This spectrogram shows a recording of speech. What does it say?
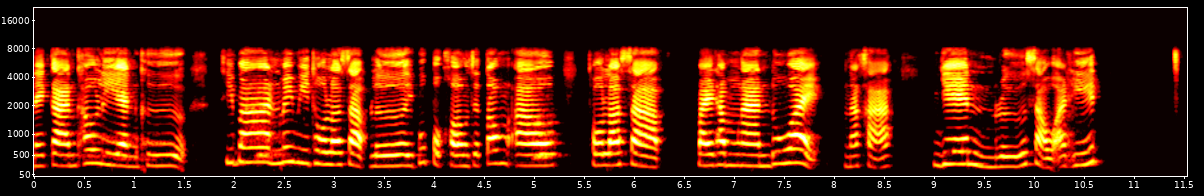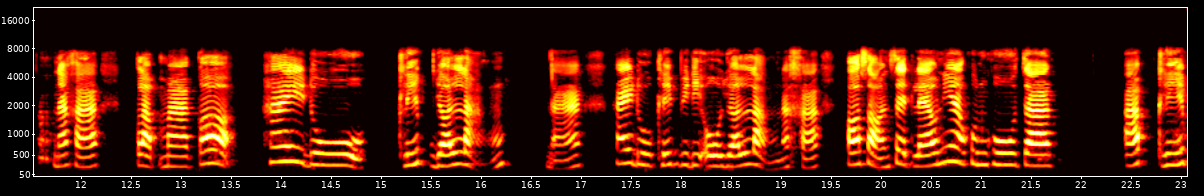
ในการเข้าเรียนคือที่บ้านไม่มีโทรศัพท์เลย ผู้ปกครองจะต้องเอาโทรศัพท์ไปทำงานด้วย นะคะ เย็นหรือเสาร์อาทิตย์นะคะ กลับมาก็ให้ดูคลิปย้อนหลังนะให้ดูคลิปวิดีโอย้อนหลังนะคะ พอสอนเสร็จแล้วเนี่ยคุณครูจะอัพคลิป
